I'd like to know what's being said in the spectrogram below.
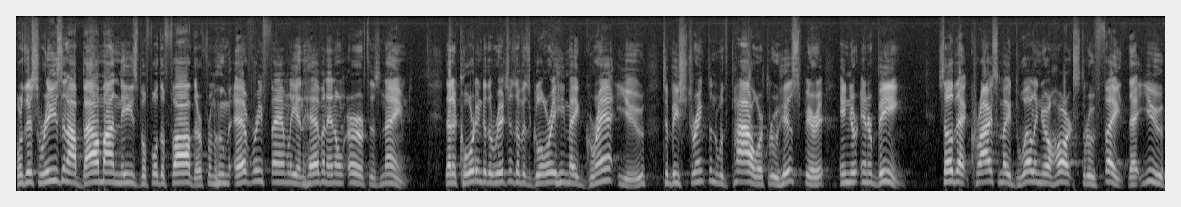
For this reason I bow my knees before the Father, from whom every family in heaven and on earth is named, that according to the riches of his glory he may grant you to be strengthened with power through his Spirit in your inner being, so that Christ may dwell in your hearts through faith, that you,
